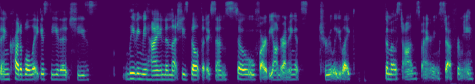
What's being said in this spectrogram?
the incredible legacy that she's leaving behind and that she's built that extends so far beyond running. It's truly like the most awe-inspiring stuff for me.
